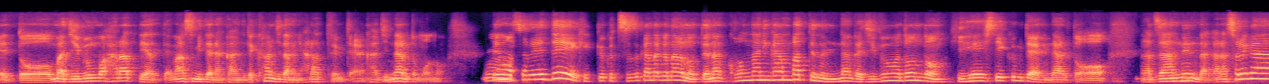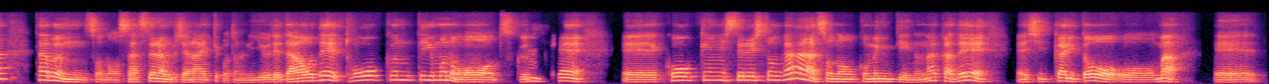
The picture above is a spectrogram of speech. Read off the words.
えっと、まあ、自分も払ってやってますみたいな感じで幹事なのに払ってるみたいな感じになると思うの。でもそれで結局続かなくなるのってなんかこんなに頑張ってるのになんか自分はどんどん疲弊していくみたいになると残念だからそれが多分そのサステナブルじゃないってことの理由で DAO でトークンっていうものを作って、えー貢献してる人がそのコミュニティの中で、えーしっかりとおまあえー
